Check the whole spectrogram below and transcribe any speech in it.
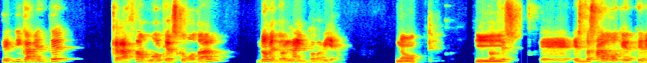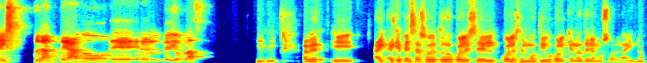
técnicamente, Craft Walkers como tal no vende online todavía. No. Entonces, eh, ¿esto es algo que tenéis planteado en el medio plazo? A ver, hay, que pensar sobre todo cuál es, el, cuál es el motivo por el que no tenemos online, ¿no?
